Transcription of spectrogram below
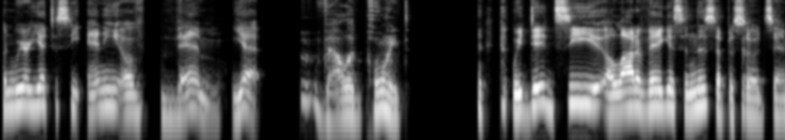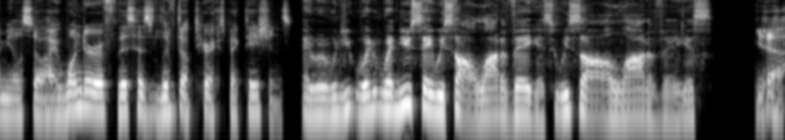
when we are yet to see any of them yet. Valid point. we did see a lot of Vegas in this episode, Samuel. So I wonder if this has lived up to your expectations. And when you when when you say we saw a lot of Vegas, we saw a lot of Vegas. Yeah,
